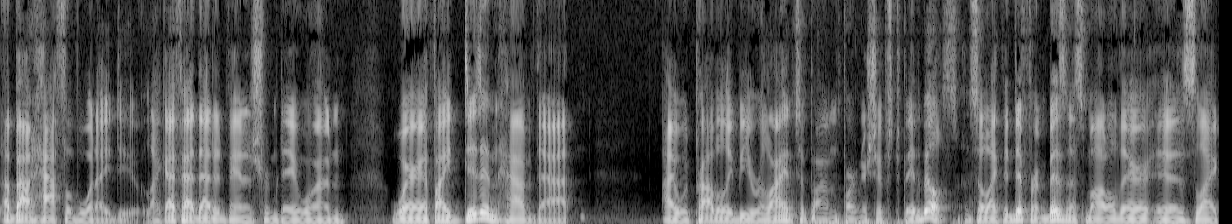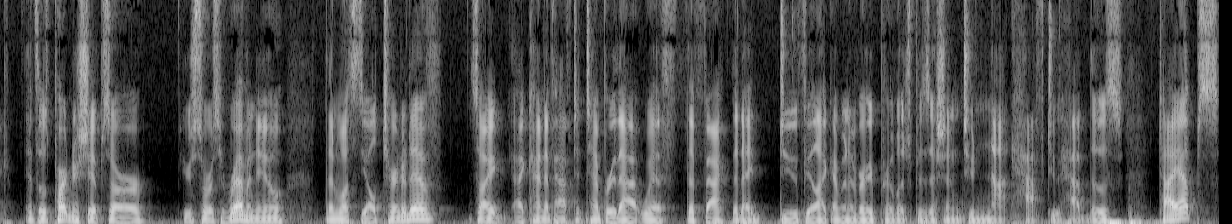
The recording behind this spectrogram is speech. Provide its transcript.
about half of what I do. Like I've had that advantage from day one, where if I didn't have that, I would probably be reliant upon partnerships to pay the bills. And so, like, the different business model there is like, if those partnerships are your source of revenue, then what's the alternative? So, I, I kind of have to temper that with the fact that I do feel like I'm in a very privileged position to not have to have those tie ups.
